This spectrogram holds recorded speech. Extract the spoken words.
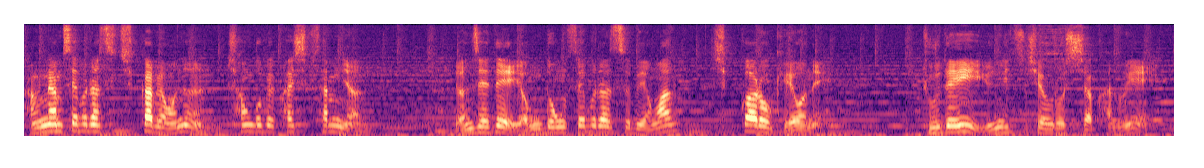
강남 세브란스 치과병원은 1983년 연세대 영동 세브란스 병원 치과로 개원해 두 대의 유니트 체어로 시작한 후에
